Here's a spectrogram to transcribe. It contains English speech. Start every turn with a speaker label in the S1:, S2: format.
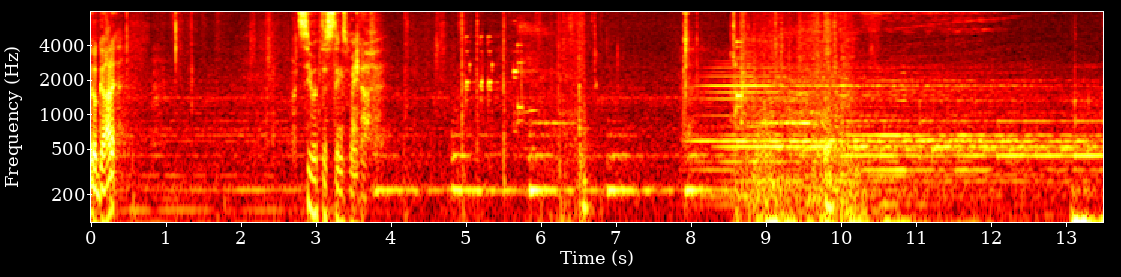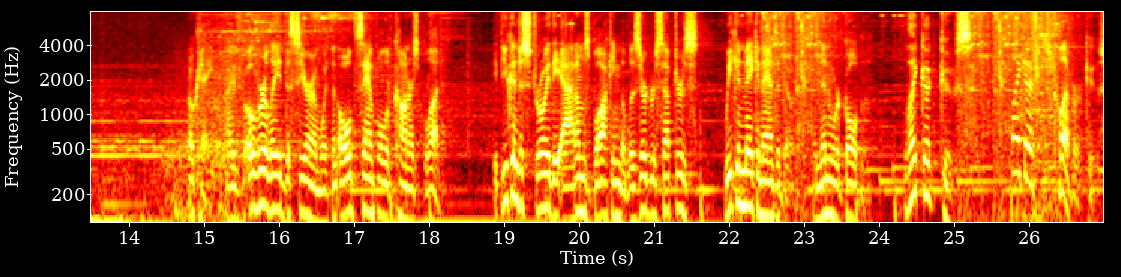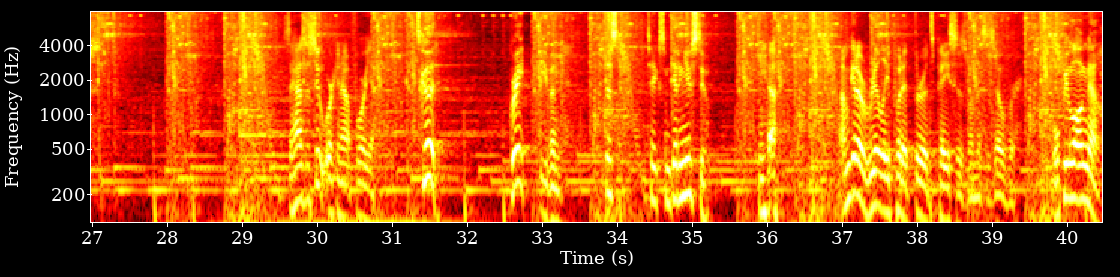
S1: still got it?
S2: Let's see what this thing's made of.
S1: Okay, I've overlaid the serum with an old sample of Connor's blood. If you can destroy the atoms blocking the lizard receptors, we can make an antidote, and then we're golden.
S2: Like a goose.
S1: Like a clever goose. So how's the suit working out for you?
S2: It's good. Great, even. Just takes some getting used to.
S1: Yeah. I'm gonna really put it through its paces when this is over.
S2: Won't be long now.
